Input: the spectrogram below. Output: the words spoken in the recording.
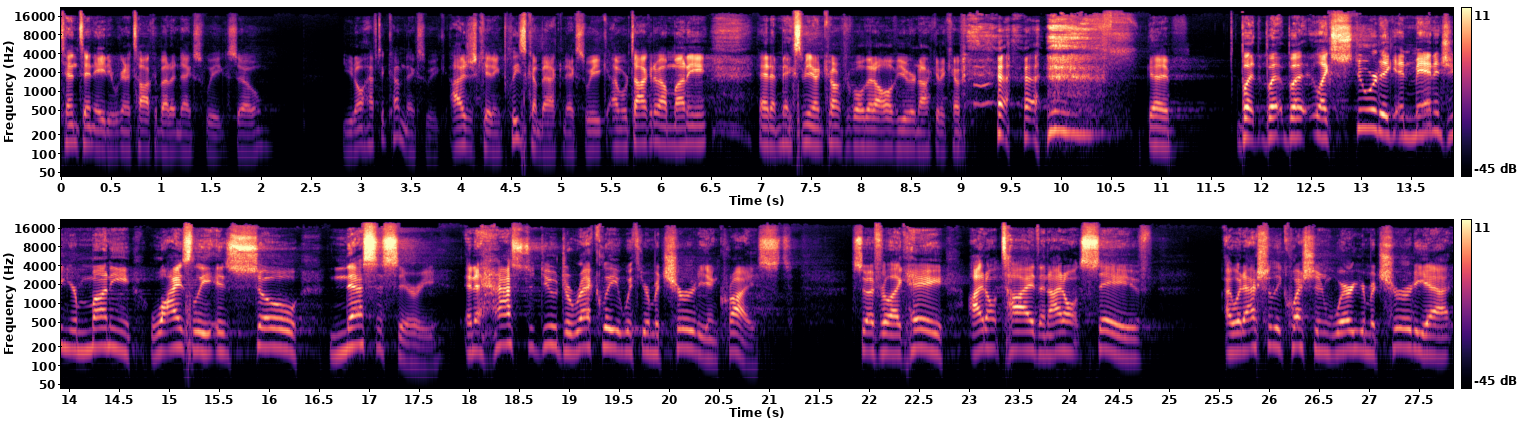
10, 10, 80, we're going to talk about it next week. So, you don't have to come next week. I was just kidding. Please come back next week. And we're talking about money, and it makes me uncomfortable that all of you are not going to come. okay. But, but, but like stewarding and managing your money wisely is so necessary. And it has to do directly with your maturity in Christ. So if you're like, hey, I don't tithe and I don't save, I would actually question where your maturity at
